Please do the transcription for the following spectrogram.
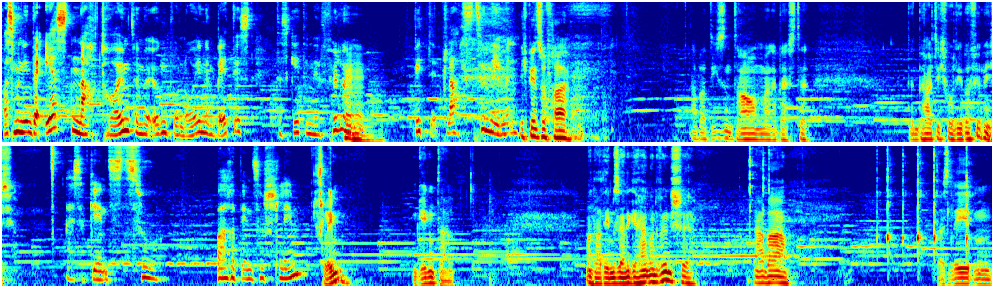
was man in der ersten Nacht träumt, wenn man irgendwo neu in einem Bett ist, das geht in Erfüllung. Mhm. Bitte, Platz zu nehmen. Ich bin so frei. Aber diesen Traum, meine Beste, den behalte ich wohl lieber für mich. Also gehen Sie zu. War er denn so schlimm? Schlimm? Im Gegenteil. Man hat eben seine geheimen Wünsche. Aber das Leben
